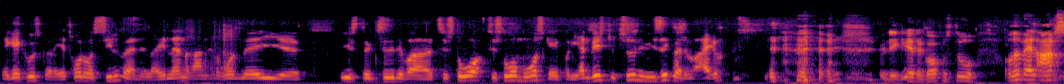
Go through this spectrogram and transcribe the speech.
jeg kan ikke huske det, jeg tror det var Silvan eller et eller andet rendte han rundt med i, øh, i et stykke tid. Det var til stor, til stor morskab, fordi han vidste jo tydeligvis ikke, hvad det var jo. det kan jeg da godt forstå. Og hvad vel, Arns,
